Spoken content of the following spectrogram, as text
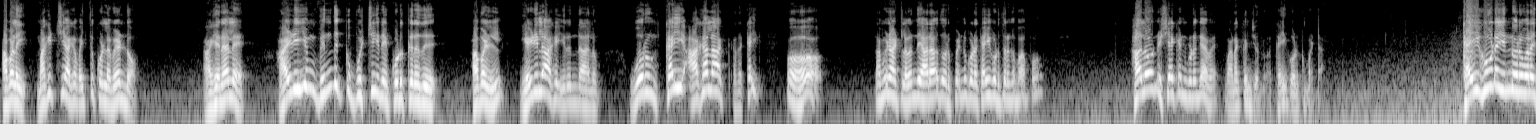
அவளை மகிழ்ச்சியாக வைத்துக்கொள்ள வேண்டும். ஆகையினால அழியும் விந்துக்கு புஷ்டியினை கொடுக்கிறது அவள் எழிலாக இருந்தாலும் ஒரு கை அகலா அந்த கை இப்போது தமிழ்நாட்டில் வந்து யாராவது ஒரு பெண்ணு கூட கை கொடுத்துருங்க பார்ப்போம். ஹலோன்னு ஷேக்கன் கொடுங்க அவன் வணக்கம் சொல்லுவான் கை கொடுக்க மாட்டான். கை கூட இன்னொருவரை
